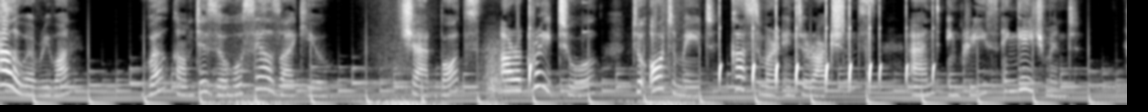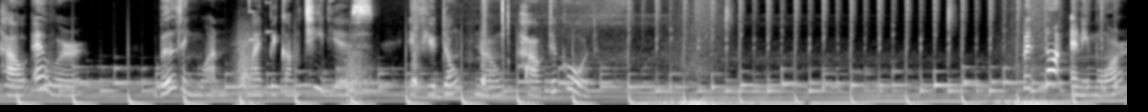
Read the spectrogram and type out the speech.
Hello everyone. Welcome to Zoho SalesIQ. Chatbots are a great tool to automate customer interactions and increase engagement. However, building one might become tedious if you don't know how to code. But not anymore.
